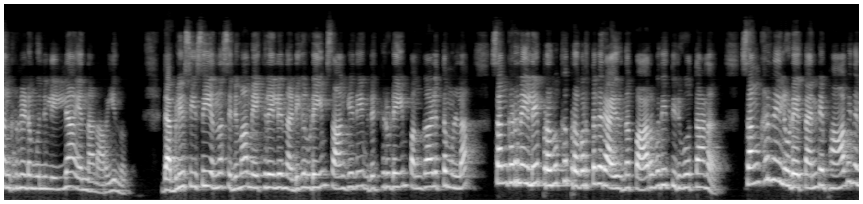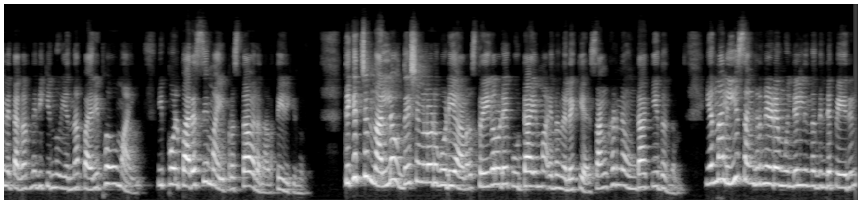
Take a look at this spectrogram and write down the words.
സംഘടനയുടെ മുന്നിൽ ഇല്ല എന്നാണ് അറിയുന്നത്. ഡബ്ല്യു സി സി എന്ന സിനിമാ മേഖലയിലെ നടികളുടെയും സാങ്കേതിക വിദഗ്ധരുടെയും പങ്കാളിത്തമുള്ള സംഘടനയിലെ പ്രമുഖ പ്രവർത്തകരായിരുന്ന പാർവതി തിരുവോത്താണ് സംഘടനയിലൂടെ തന്റെ ഭാവി തന്നെ തകർന്നിരിക്കുന്നു എന്ന പരിഭവമായി ഇപ്പോൾ പരസ്യമായി പ്രസ്താവന നടത്തിയിരിക്കുന്നു. തികച്ചും നല്ല ഉദ്ദേശങ്ങളോട് കൂടിയാണ് സ്ത്രീകളുടെ കൂട്ടായ്മ എന്ന നിലയ്ക്ക് സംഘടന ഉണ്ടാക്കിയതെന്നും എന്നാൽ ഈ സംഘടനയുടെ മുന്നിൽ നിന്നതിന്റെ പേരിൽ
